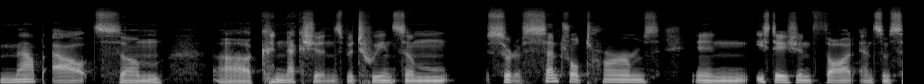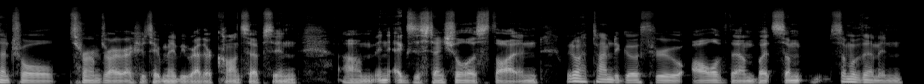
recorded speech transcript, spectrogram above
map out some uh, connections between some sort of central terms in East Asian thought and some central terms, or I should say, maybe rather concepts in um, in existentialist thought. And we don't have time to go through all of them, but some some of them in,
